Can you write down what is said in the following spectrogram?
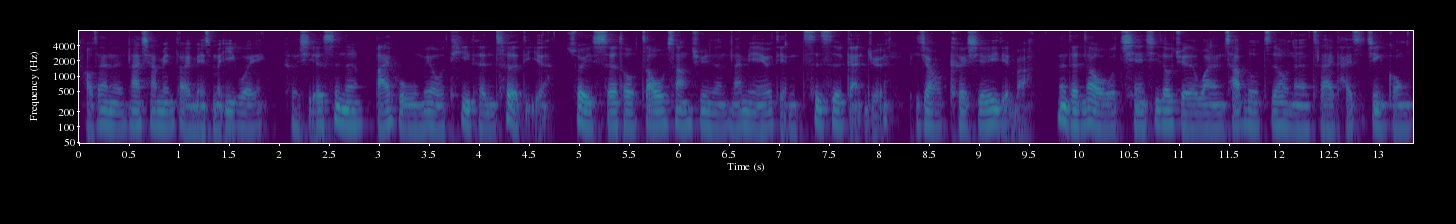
好在呢，它下面倒也没什么异味。可惜的是呢，白虎没有剃成彻底啊，所以舌头招呼上去呢，难免有点刺刺的感觉，比较可惜了一点吧。那等到我前期都觉得玩的差不多之后呢，再来开始进攻。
